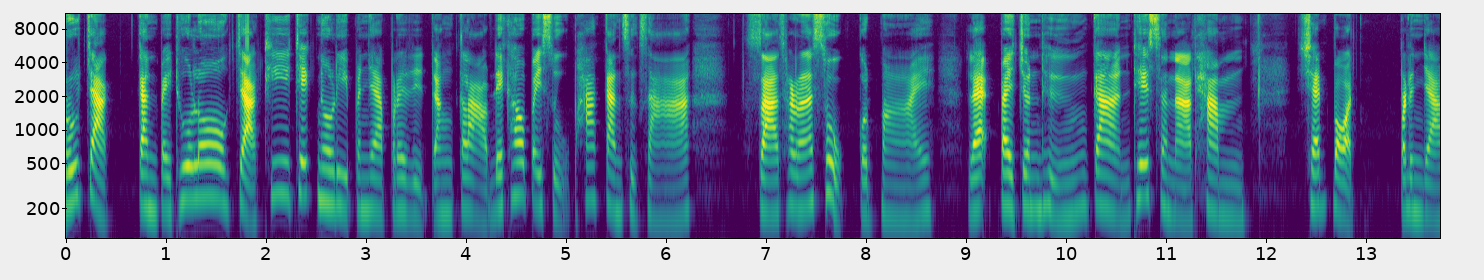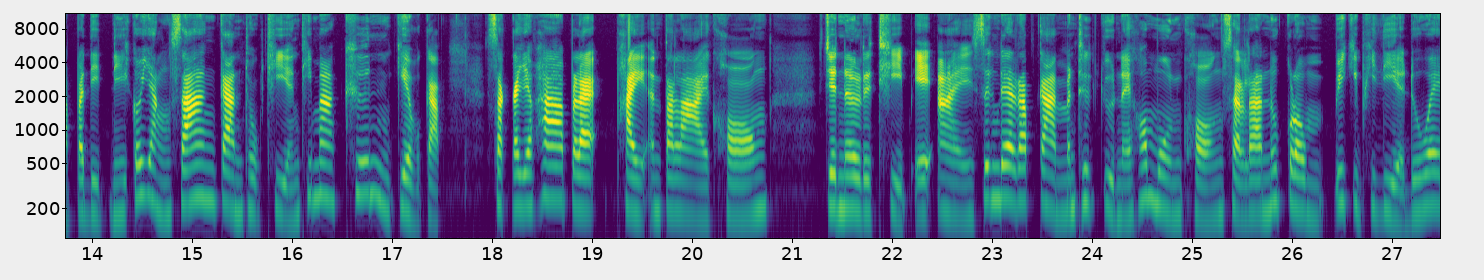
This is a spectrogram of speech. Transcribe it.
รู้จักกันไปทั่วโลกจากที่เทคโนโลยีปัญญาประดิษฐ์ดังกล่าวได้เข้าไปสู่ภาคการศึกษา สาธารณสุขกฎหมาย และไปจนถึงการเทศนาธรรมแชทบอทปริญญาประดิษฐ์นี้ก็ยังสร้างการถกเถียงที่มากขึ้นเกี่ยวกับศักยภาพและภัยอันตรายของ Generative AI ซึ่งได้รับการบันทึกอยู่ในข้อมูลของสารานุกรมวิกิพีเดียด้วย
